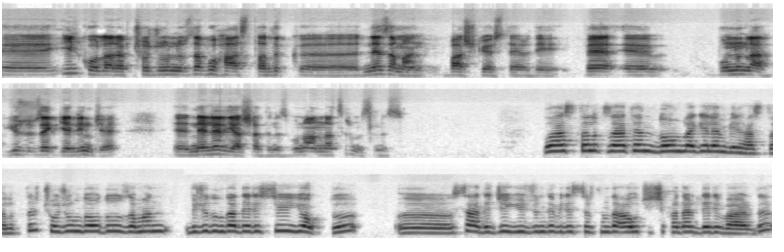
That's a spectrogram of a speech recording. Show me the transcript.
e, ilk olarak çocuğunuzda bu hastalık e, ne zaman baş gösterdi ve e, bununla yüz yüze gelince e, neler yaşadınız? Bunu anlatır mısınız? Bu hastalık zaten doğumla gelen bir hastalıktır. Çocuğum doğduğu zaman vücudunda derisi yoktu. Ee, sadece yüzünde bir de sırtında avuç içi kadar deri vardı.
